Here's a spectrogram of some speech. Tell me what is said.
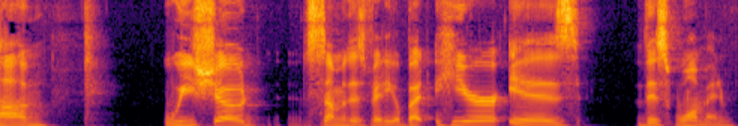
Um, we showed some of this video, but here is this woman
